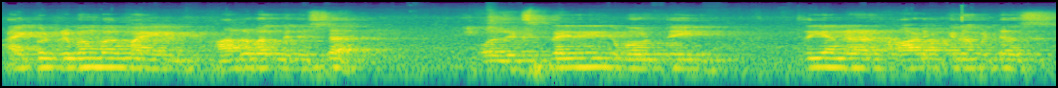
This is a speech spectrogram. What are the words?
I could remember my honorable minister was explaining about the 300 odd kilometers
